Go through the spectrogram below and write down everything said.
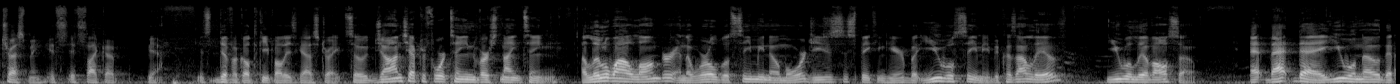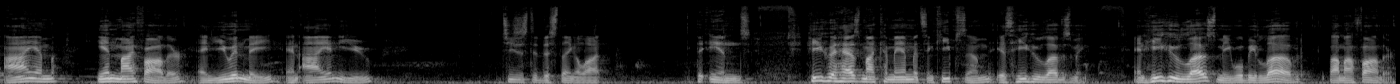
Trust me, it's, it's like a, yeah, it's difficult to keep all these guys straight. So, John chapter 14, verse 19. A little while longer, and the world will see me no more. Jesus is speaking here, but you will see me. Because I live, you will live also. At that day, you will know that I am in my Father, and you in me, and I in you. Jesus did this thing a lot. The ends. He who has my commandments and keeps them is he who loves me. And he who loves me will be loved by my Father.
